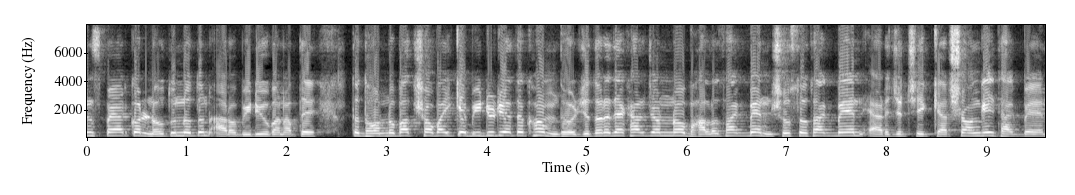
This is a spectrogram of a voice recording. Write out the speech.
ইন্সপায়ার করে নতুন নতুন আরও ভিডিও বানাতে। তো ধন্যবাদ সবাইকে। ভিডিওটি এতক্ষণ ধৈর্য ধরে দেখার জন্য ভালো থাকবেন সুস্থ থাকবেন অ্যাডজেট শিক্ষার সঙ্গেই থাকবেন।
